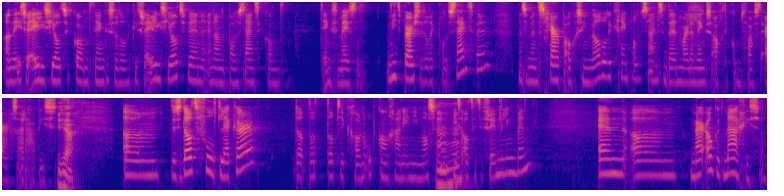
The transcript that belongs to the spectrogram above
Aan de Israëlisch-Joodse kant denken ze dat ik Israëlisch-Joods ben. En aan de Palestijnse kant denken ze meestal niet per se dat ik Palestijns ben. Mensen met een scherpe oog zien wel dat ik geen Palestijnse ben. Maar dan denken ze, ach, die komt vast ergens Arabisch. Ja, Ehm, dus dat voelt lekker. Dat, dat, dat ik gewoon op kan gaan in die massa. Mhm. Niet altijd de vreemdeling ben. En, ehm, maar ook het magische.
